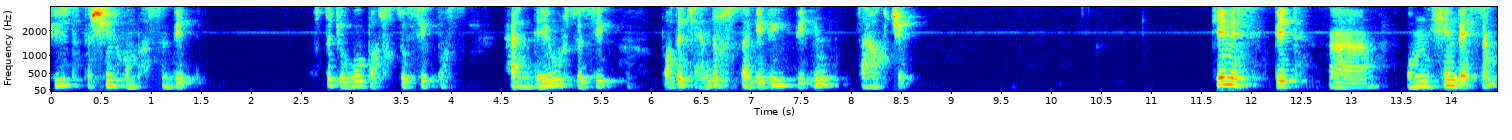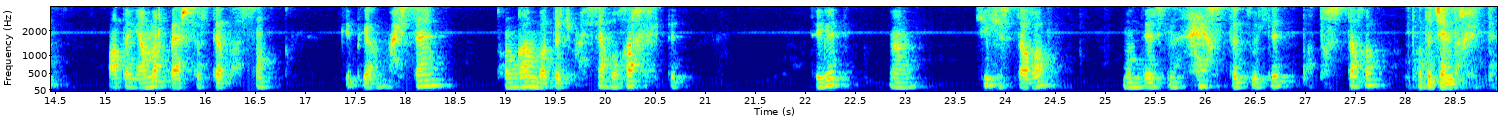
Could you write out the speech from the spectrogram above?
Христ дотор шинэ хүн болсон бид. Устж өгөө болох зүйлсийг бус харин дээгүүр зүйлсийг бодож амьдрах ёстой гэдгийг бидэнд заах өгч. байна. Тиймээс бид өмнө хэн байсан одоо ямар байр суурьтай болсон гэдгээ маш сайн тунгаан бодож маш сайн ухаарах хэрэгтэй. Тэгээд хийх ёстойгоо мөн дээрс нь хайх ёстой зүйлээ бодох ёстойгоо бодож амьдрах хэрэгтэй.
